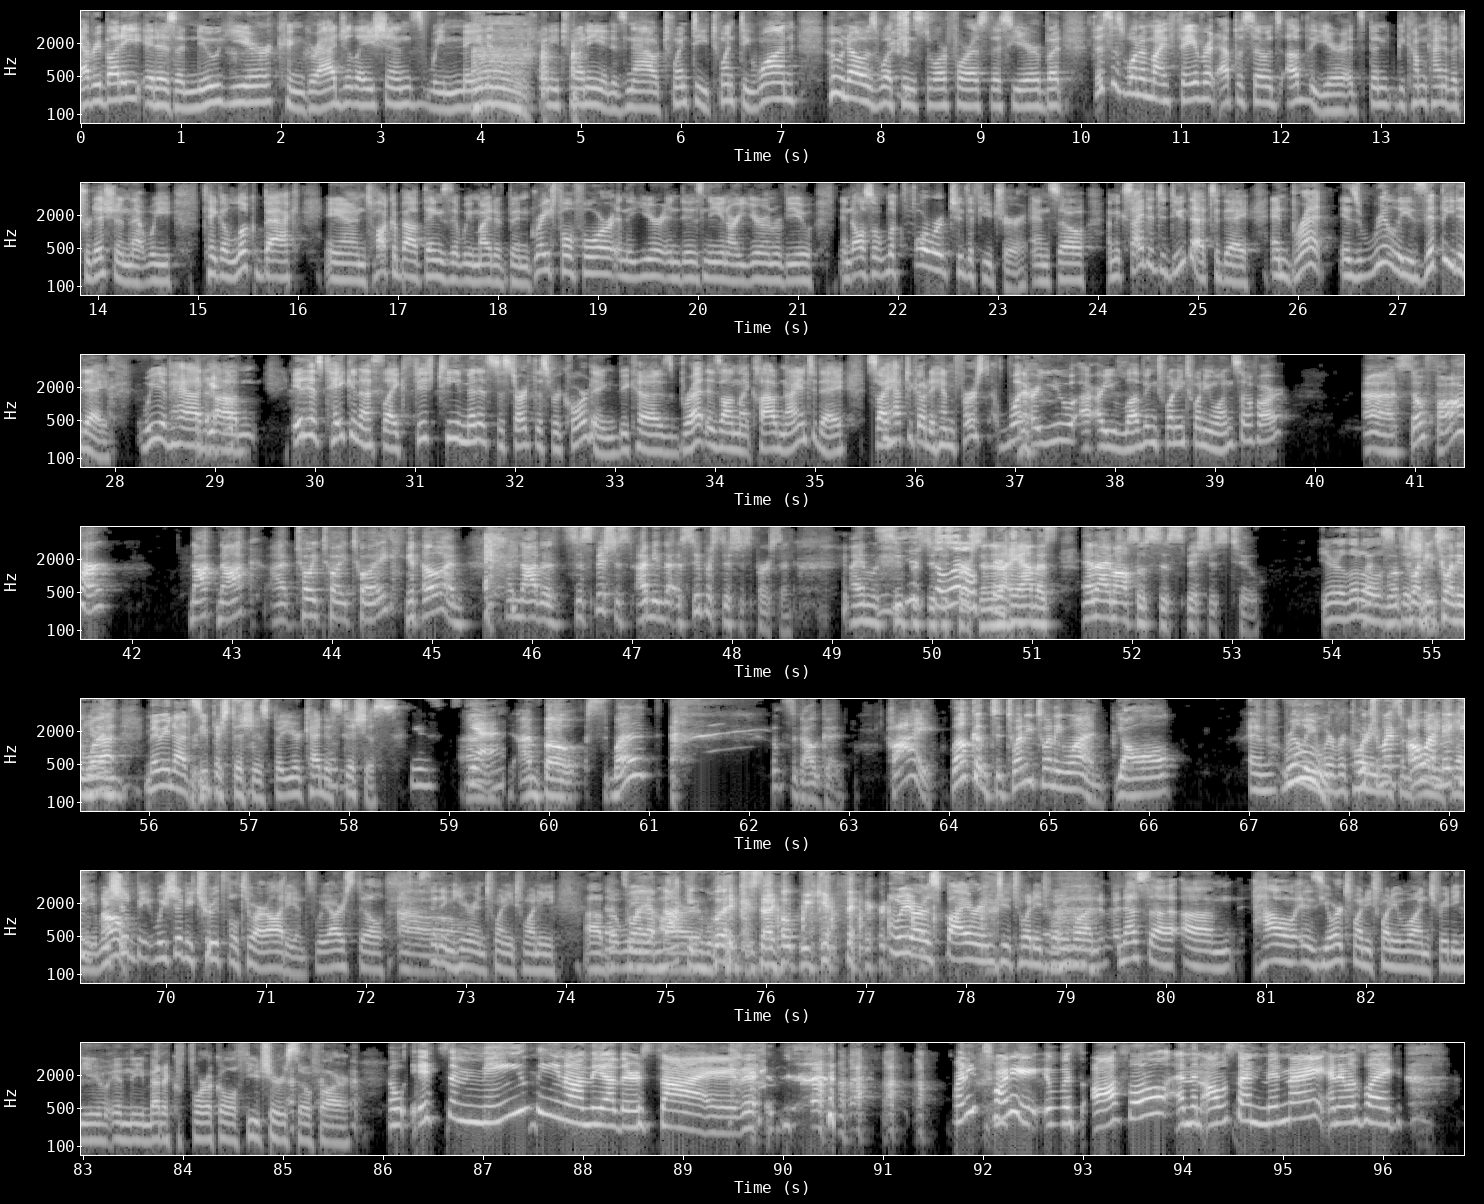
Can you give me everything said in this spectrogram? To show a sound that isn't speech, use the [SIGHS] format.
Everybody, it is a new year. Congratulations. We made it through 2020. It is now 2021. Who knows what's in store for us this year, but this is one of my favorite episodes of the year. It's been become kind of a tradition that we take a look back and talk about things that we might have been grateful for in the year in Disney in our year in review and also look forward to the future. And so I'm excited to do that today. And Brett is really zippy today. We have had um, it has taken us like 15 minutes to start this recording because Brett is on like cloud nine today. So I have to go to him first. What are you, are you loving 2021 so far? Uh, so far, knock, knock, uh, toy, toy, toy. [LAUGHS] You know, I'm, I'm not a suspicious, I mean, a superstitious person. I am a [LAUGHS] superstitious a person and I am a, and I'm also suspicious too. You're a little well, 2021. Not, maybe not [LAUGHS] superstitious, but you're kind of stitious. Yeah. I'm both. What? [LAUGHS] it's all good. Hi, welcome to 2021, y'all. And really, Ooh, we're recording. This oh, I'm making. We oh. should be. We should be truthful to our audience. We are still oh. sitting here in 2020. Uh, That's but we why I'm are, knocking wood because I hope we get there. [LAUGHS] We are aspiring to 2021. [LAUGHS] Vanessa, um, how is your 2021 treating you in the metaphorical future so far? Oh, it's amazing on the other side. [LAUGHS] 2020, it was awful. And then all of a sudden, midnight, and it was like,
